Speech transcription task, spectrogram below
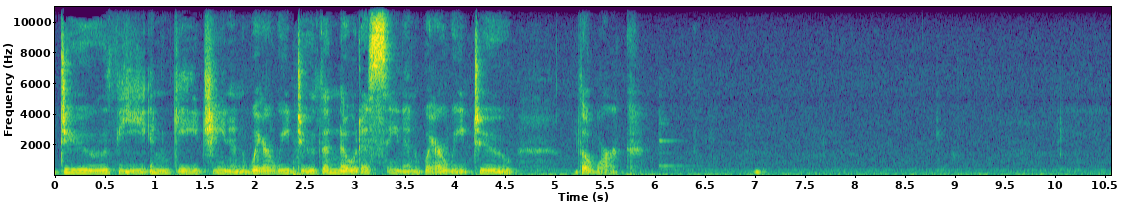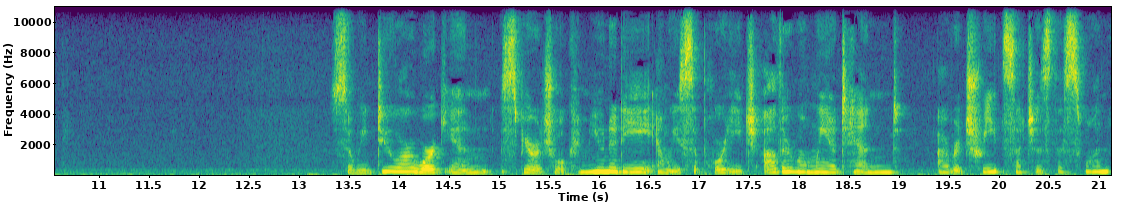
do the engaging and where we do the noticing and where we do the work. So we do our work in spiritual community and we support each other when we attend a retreat such as this one.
